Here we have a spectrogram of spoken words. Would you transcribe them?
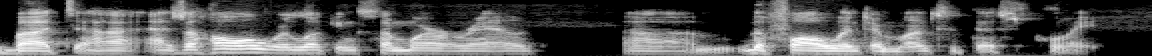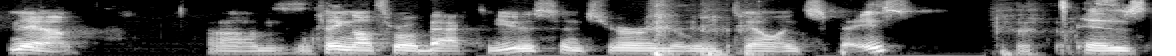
But uh, as a whole, we're looking somewhere around um, the fall winter months at this point. Now, Um, the thing I'll throw back to you, since you're in the retailing space, is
